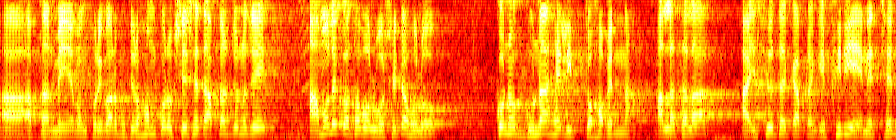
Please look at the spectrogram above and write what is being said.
আপনার মেয়ে এবং পরিবার প্রতি রহম করুক। সেই সাথে আপনার জন্য যে আমলে কথা বলব সেটা হলো কোনো গুনাহে লিপ্ত হবেন না। আল্লাহ তালা আইসিইউ থেকে আপনাকে ফিরিয়ে এনেছেন।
